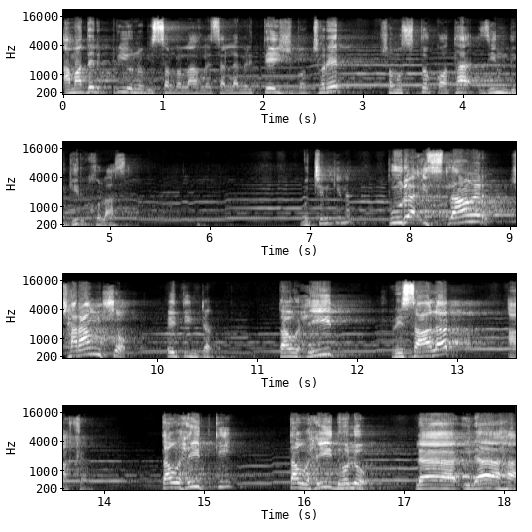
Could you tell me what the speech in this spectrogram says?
আমাদের প্রিয় নবী সাল্লাহ সাল্লামের তেইশ বছরের সমস্ত কথা জিন্দিগির খোলাসা। বুঝছেন কি না পুরা ইসলামের সারাংশ এই তিনটা কথা। তাওহীদ, রিসালাত আখের তাওহীদ কি? তাওহীদ হলো লা ইলাহা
